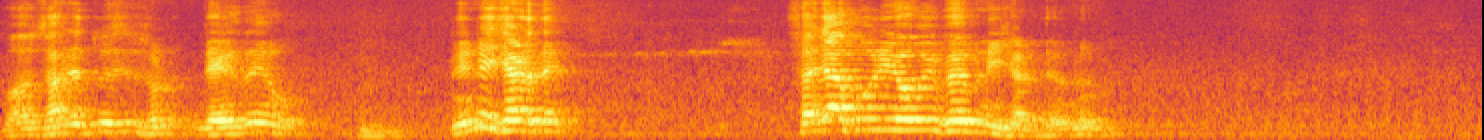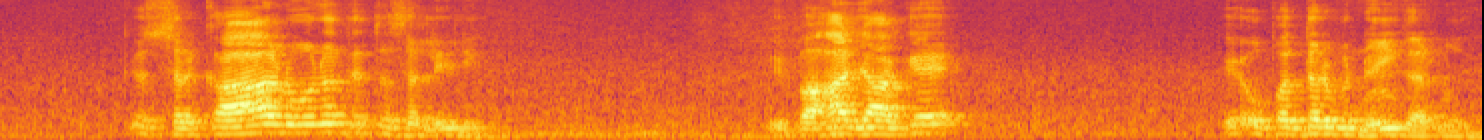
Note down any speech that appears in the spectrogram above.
ਬਹੁਤ ਸਾਰੇ ਤੁਸੀਂ ਸੁਣ ਦੇਖਦੇ ਹੋ। ਨਹੀਂ ਨਹੀਂ ਛੱਡਦੇ। ਸਜ਼ਾ ਪੂਰੀ ਹੋ ਗਈ, ਫਿਰ ਵੀ ਨਹੀਂ ਛੱਡਦੇ ਉਹਨਾਂ ਨੂੰ। ਕਿ ਸਰਕਾਰ ਨੂੰ ਉਹਨਾਂ ਤੇ ਤਸੱਲੀ ਨਹੀਂ। ਵੀ ਬਾਹਰ ਜਾ ਕੇ ਇਹ ਉਪਦਰਵ ਨਹੀਂ ਕਰਨਗੇ।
